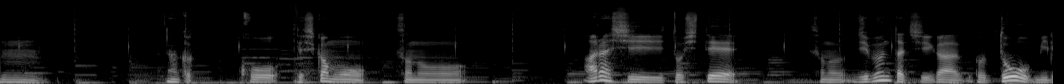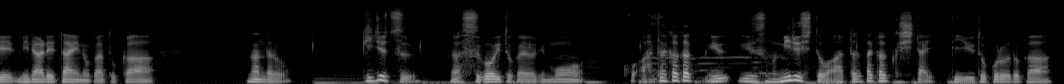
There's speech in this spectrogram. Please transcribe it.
うん。なんかこう、で、しかも、その、嵐として、その自分たちがこうどう見れ見られたいのかとか、なんだろう、技術がすごいとかよりも、こう温かく、その見る人を温かくしたいっていうところとか、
